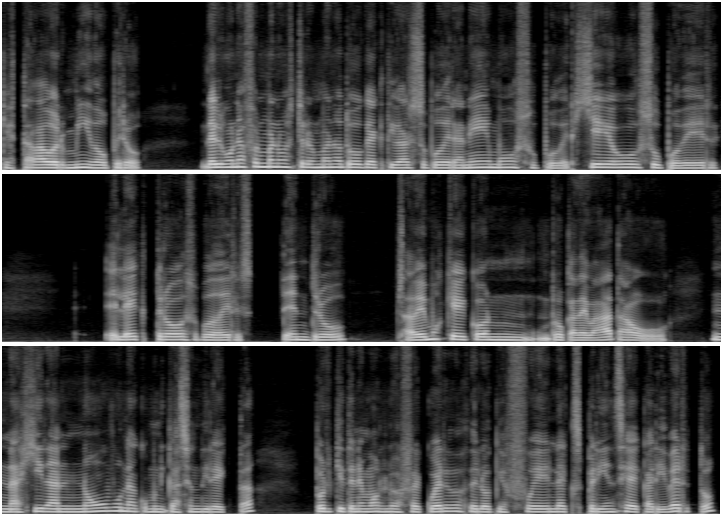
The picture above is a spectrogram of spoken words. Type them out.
que estaba dormido, pero de alguna forma nuestro hermano tuvo que activar su poder Anemo, su poder Geo, su poder Electro, su poder Dendro. Sabemos que con Roca de Bata o Najida no hubo una comunicación directa, porque tenemos los recuerdos de lo que fue la experiencia de Cariberto,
